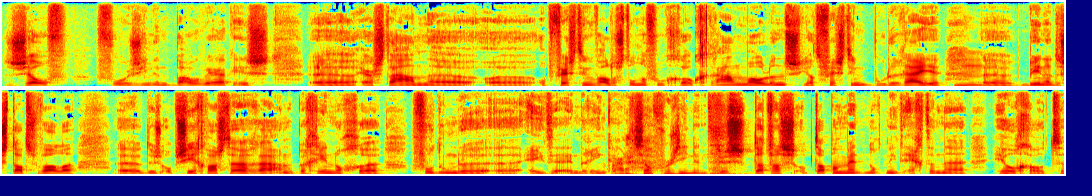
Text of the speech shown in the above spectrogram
zelf voorzienend bouwwerk is. Uh, er staan uh, uh, op vestingwallen stonden vroeger ook graanmolens. Je had vestingboerderijen hmm. binnen de stadswallen. dus op zich was er aan het begin nog voldoende eten en drinken. Aardig zelfvoorzienend. Dus dat was op dat moment nog niet echt een heel groot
